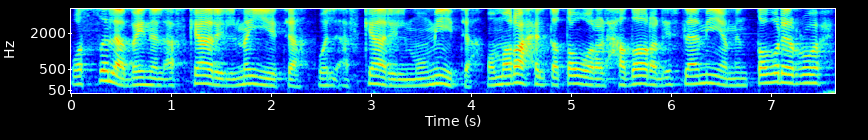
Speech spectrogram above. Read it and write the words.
والصلة بين الأفكار الميتة والأفكار المميتة ومراحل تطور الحضارة الإسلامية من طور الروح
